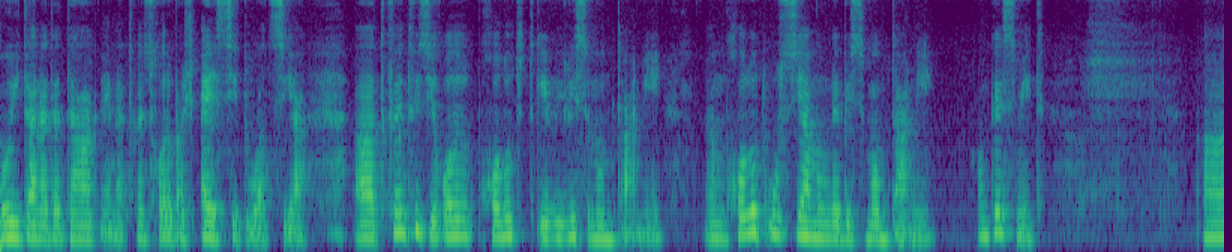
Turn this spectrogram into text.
მოიტანა და დააყენა თქვენს ცხოვრებაში აი ეს სიტუაცია, თქვენთვის იყო მხოლოდ ტკივილის მომტანი, მხოლოდ უსიამოვნების მომტანი. ხომ გესმით? აა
